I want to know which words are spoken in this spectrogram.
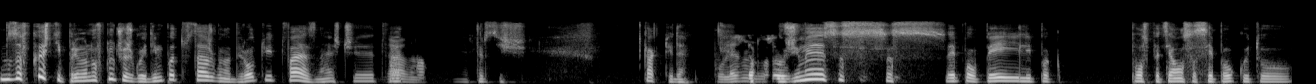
Но за вкъщи, примерно, включваш го един път, оставаш го на бюрото и това е, знаеш, че това да, е да. Не търсиш както и да е. Полезно да продължиме с, с Apple Pay или пък по-специално с Apple, които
